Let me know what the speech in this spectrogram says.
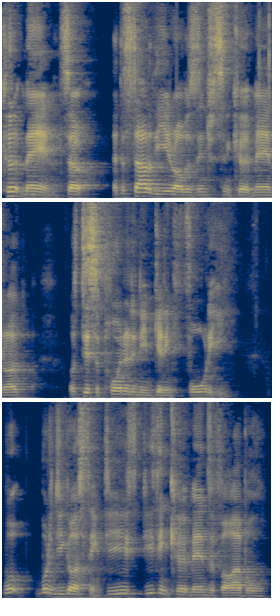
Kurt Mann. So at the start of the year, I was interested in Kurt Mann, and I was disappointed in him getting forty. What What did you guys think? Do you Do you think Kurt Mann's a viable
